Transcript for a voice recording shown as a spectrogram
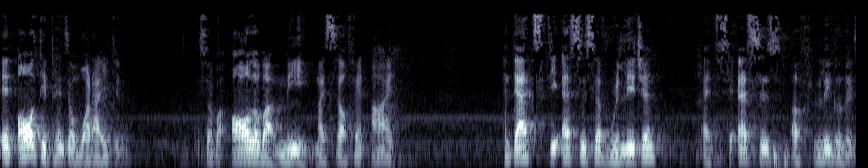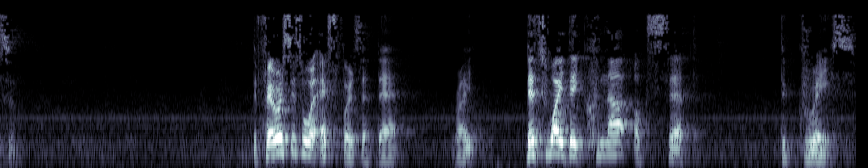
It all depends on what I do. It's about all about me, myself, and I. And that's the essence of religion and it's the essence of legalism. The Pharisees were experts at that, right? That's why they could not accept the grace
